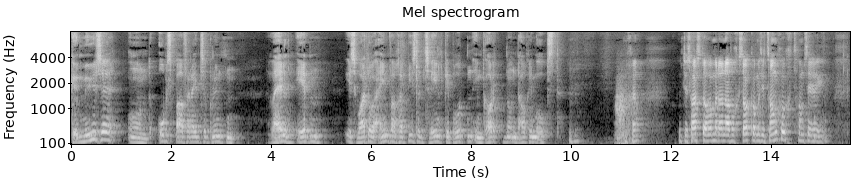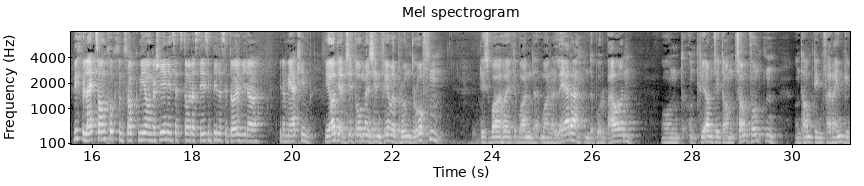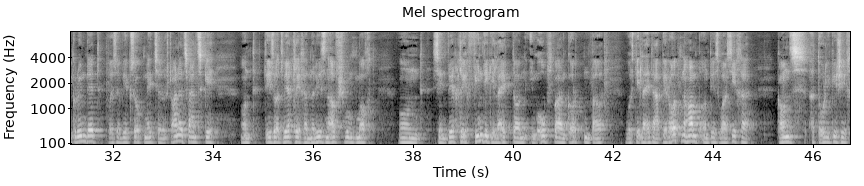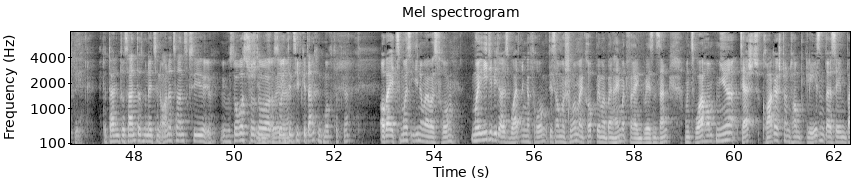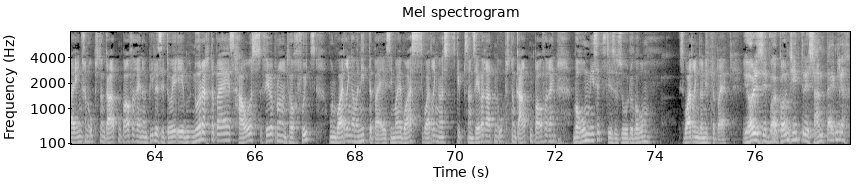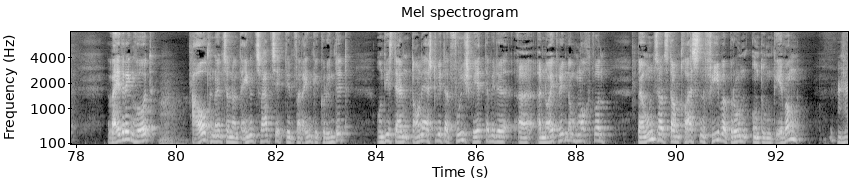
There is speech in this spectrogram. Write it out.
Gemüse- und Obstbauverein zu gründen, weil eben es war da einfach ein bisschen wenig geboten im Garten und auch im Obst. Okay. Und das heißt, da haben wir dann einfach gesagt, haben wir sie zusammengekocht, haben sie, wie viele Leute zusammengekocht und gesagt, wir engagieren uns jetzt da, dass das in Billersetal wieder, wieder mehr kommt. Ja, die haben sich damals in Fieberbrunn getroffen. Das war halt, waren, war ein Lehrer und ein paar Bauern. Und, und die haben sich dann zusammengefunden und haben den Verein gegründet. Also, wie gesagt, 1921. Und das hat wirklich einen riesen Aufschwung gemacht. Und sind wirklich findige Leute dann im Obstbau und Gartenbau, was die Leute auch beraten haben. Und das war sicher ganz eine tolle Geschichte. Total interessant, dass man jetzt in 21 sich über sowas schon so, Fall, so ja. intensiv Gedanken gemacht hat. Gell? Aber jetzt muss ich dich noch mal was fragen. Muss ich wieder als Wadringer fragen? Das haben wir schon einmal gehabt, wenn wir beim Heimatverein gewesen sind. Und zwar haben wir zuerst gereist und haben gelesen, dass eben bei Enken Obst- und Gartenbauverein am Billerseetal eben Nurach dabei ist, Haus, Fieberbrunn und Hochfulz und Wadring aber nicht dabei ist. Ich meine, ich weiß, Wadring es gibt St. Severaten Obst- und Gartenbauverein. Warum ist jetzt das so oder warum ist Wadring da nicht dabei? Ja, das war ganz interessant eigentlich. Weidring hat auch 1921 den Verein gegründet und ist dann, dann erst wieder viel später wieder äh, eine Neugründung gemacht worden. Bei uns hat es dann geheißen Fieberbrunn und Umgebung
